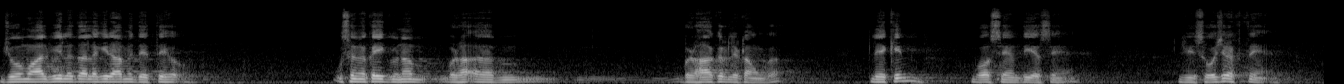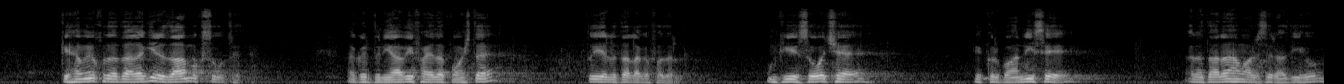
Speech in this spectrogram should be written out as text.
جو مال بھی اللہ تعالیٰ کی راہ میں دیتے ہو اسے میں کئی گنا بڑھا بڑھا کر لٹاؤں گا۔ لیکن بہت سے احمدی ایسے ہیں جو یہ سوچ رکھتے ہیں کہ ہمیں خدا تعالیٰ کی رضا مقصود ہے۔ اگر دنیاوی فائدہ پہنچتا ہے، تو یہ اللہ تعالیٰ کا فضل ہے۔ ان کی یہ سوچ ہے کہ قربانی سے اللہ تعالیٰ ہمارے سے راضی ہو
